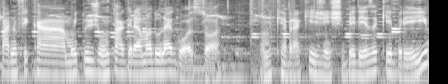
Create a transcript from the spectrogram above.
Pra não ficar muito junto a grama do negócio, ó. Vamos quebrar aqui, gente. Beleza, quebrei.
